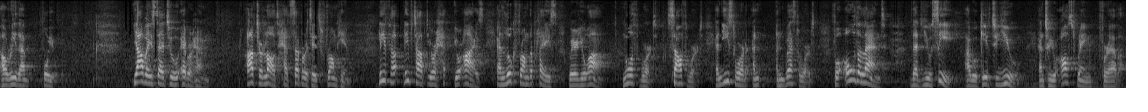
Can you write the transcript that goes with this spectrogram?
I'll read that for you. Yahweh said to Abraham, after Lot had separated from him, Lift up, lift up your, your eyes and look from the place where you are. northward, southward, and eastward and, and westward. For all the land that you see, I will give to you and to your offspring forever.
